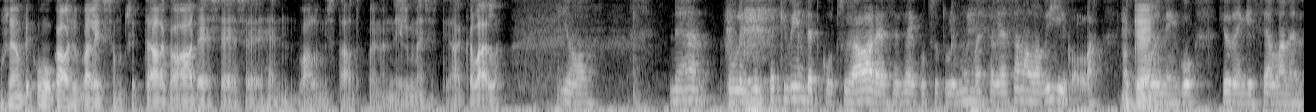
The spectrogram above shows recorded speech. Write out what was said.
useampi kuukausi välissä, mutta sitten alkoi ADCC valmistautuminen ilmeisesti aika lailla Joo. Nehän tuli siis se Quintet-kutsu ja ADCC-kutsu tuli mun mielestä vielä samalla viikolla. Okay. Että se oli niin kuin jotenkin sellainen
